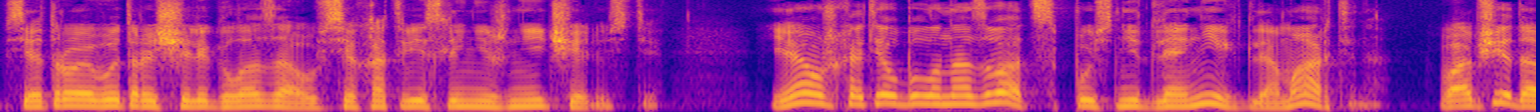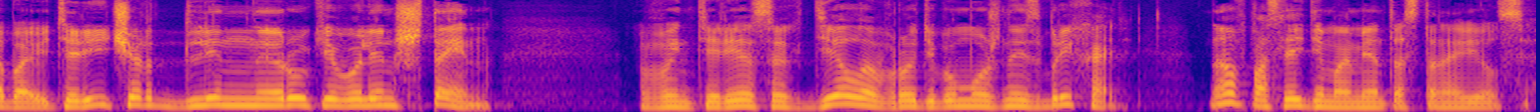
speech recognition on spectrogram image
Все трое вытаращили глаза, у всех отвисли нижние челюсти. Я уж хотел было назваться, пусть не для них, для Мартина. Вообще добавить Ричард Длинные Руки Валенштейн. В интересах дела вроде бы можно избрехать, но в последний момент остановился.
